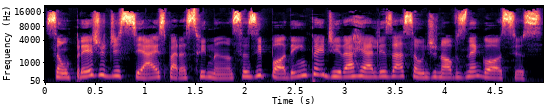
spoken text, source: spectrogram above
são prejudiciais para as finanças e podem impedir a realização de novos negócios.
